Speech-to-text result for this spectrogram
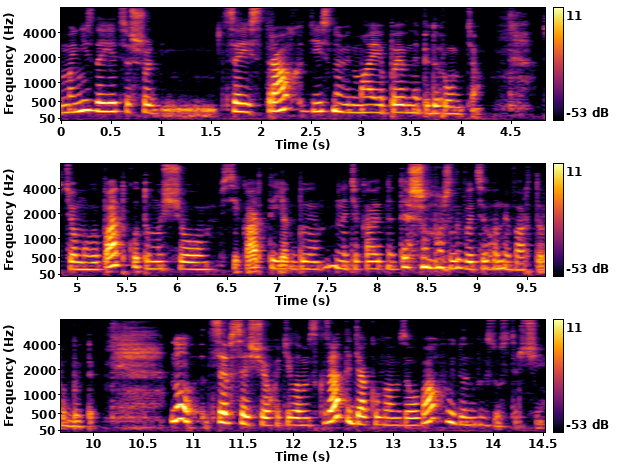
мені здається, що цей страх дійсно він має певне підґрунтя в цьому випадку, тому що всі карти якби натякають на те, що, можливо, цього не варто робити. Ну, це все, що я хотіла вам сказати. Дякую вам за увагу і до нових зустрічей.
